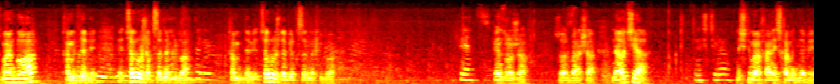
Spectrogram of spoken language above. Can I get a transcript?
زمان بووە خەمت دەبێت چەند ڕۆژە قسە نەکردووە؟ خەمت دەبێت چەند ڕۆژ دەبێت قسە نەکردووە؟ پێنج ڕۆژە زۆر باشە ناوچیە اجتماع نیشتیمان خان هیچ خەمت نەبێ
